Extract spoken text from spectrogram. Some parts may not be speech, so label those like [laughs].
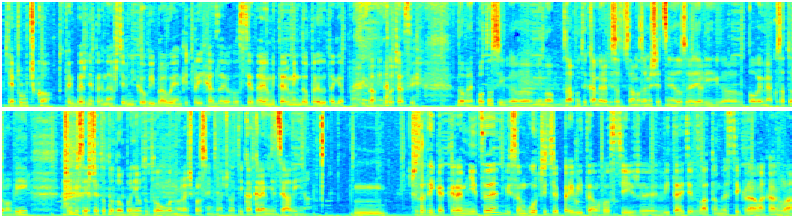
teplúčko. To tak bežne pre návštevníkov vybavujem, keď prichádzajú hostia, dajú mi termín dopredu, tak ja vybavím počasí. [laughs] Dobre, potom si e, mimo zapnuté kamery by sa samozrejme všetci nedozvedeli, e, povieme, ako sa to robí. Čím by si ešte toto doplnil, túto úvodnú reč, prosím ťa, čo sa týka kremnice a vína? Mm, čo sa týka Kremnice, by som určite privítal hostí, že vítajte v Zlatom meste kráľa Karola.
